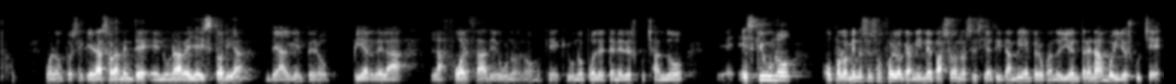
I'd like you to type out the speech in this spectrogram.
bueno, pues se queda solamente en una bella historia de alguien, pero pierde la, fuerza de uno, ¿no? Que, uno puede tener escuchando. Es que uno, o por lo menos eso fue lo que a mí me pasó, no sé si a ti también, pero cuando yo entré en Amway, yo escuché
